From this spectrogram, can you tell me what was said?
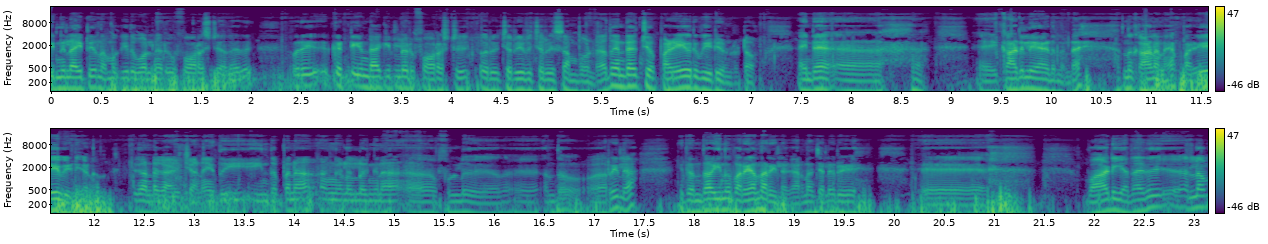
പിന്നിലായിട്ട് നമുക്ക് ഇതുപോലെ ഒരു ഫോറസ്റ്റ് അതായത് ഒരു കെട്ടി ഉണ്ടാക്കിയിട്ടുള്ള ഒരു ഫോറസ്റ്റ് ഒരു ചെറിയൊരു ചെറിയ സംഭവമുണ്ട്. അത് എന്റെ പഴയ ഒരു വീഡിയോ ഉണ്ട് കേട്ടോ. അതിന്റെ കാടിൽ ആയിടുന്നുണ്ട് ഒന്ന് കാണണേ പഴയ വീഡിയോ ആണ് ഇത് കണ്ട കാഴ്ചയാണ്. ഇത് ഈന്തപ്പന അങ്ങനെയുള്ള ഇങ്ങനെ ഫുള്ള് എന്തോ അറിയില്ല. ഇതെന്താ എന്ന് പറയാമെന്നറിയില്ല കാരണം ചിലർ വാടി അതായത് എല്ലാം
